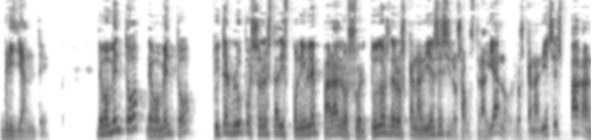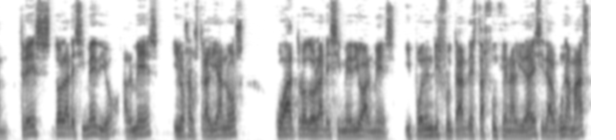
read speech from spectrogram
Brillante. De momento, de momento, Twitter Blue pues solo está disponible para los suertudos de los canadienses y los australianos. Los canadienses pagan 3 dólares y medio al mes y los australianos 4 dólares y medio al mes y pueden disfrutar de estas funcionalidades y de alguna más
